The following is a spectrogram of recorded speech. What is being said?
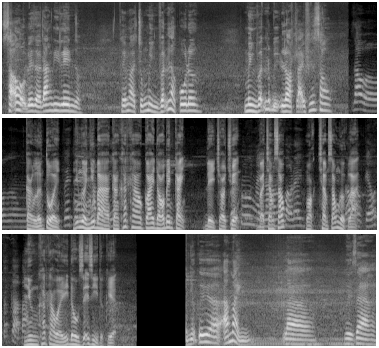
Xã hội bây giờ đang đi lên rồi. Thế mà chúng mình vẫn là cô đơn. Mình vẫn bị lọt lại phía sau. Càng lớn tuổi, những người như bà càng khát khao có ai đó bên cạnh để trò chuyện và chăm sóc hoặc chăm sóc ngược lại. Nhưng khát khao ấy đâu dễ gì thực hiện. Những cái à, ám ảnh là người già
